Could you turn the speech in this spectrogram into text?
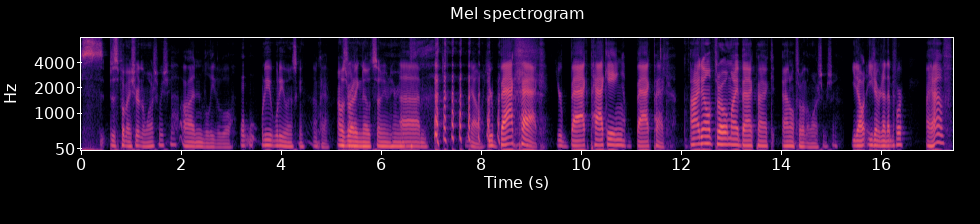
S- Just put my shirt in the washing machine. Unbelievable. What, what are you? What are you asking? Okay. I was writing notes. I didn't even hear you. Um, no, your backpack. Your backpacking backpack. I don't throw my backpack. I don't throw it in the washing machine. You don't. You've never done that before. I have.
